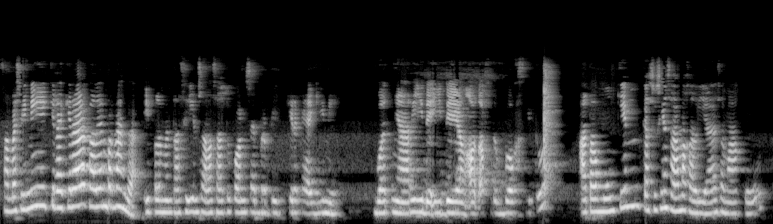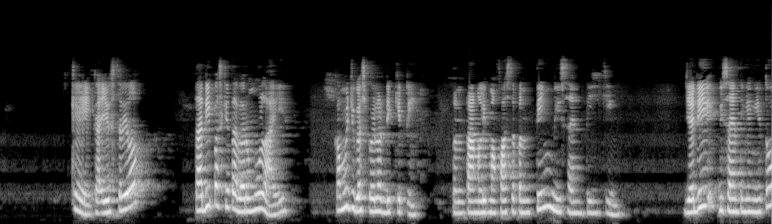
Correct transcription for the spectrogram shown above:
Sampai sini kira-kira kalian pernah nggak implementasiin salah satu konsep berpikir kayak gini? Buat nyari ide-ide yang out of the box gitu? Atau mungkin kasusnya sama kali ya sama aku. Oke, Kak Yusril, tadi pas kita baru mulai, kamu juga spoiler dikit nih tentang lima fase penting design thinking. Jadi, design thinking itu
